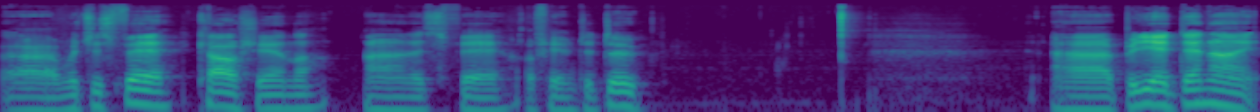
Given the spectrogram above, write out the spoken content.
uh, which is fair. Carl Chandler, and it's fair of him to do. Uh, but yeah, then I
